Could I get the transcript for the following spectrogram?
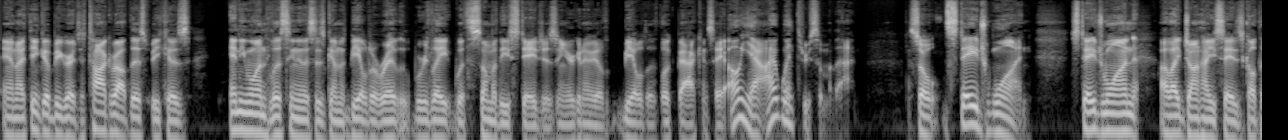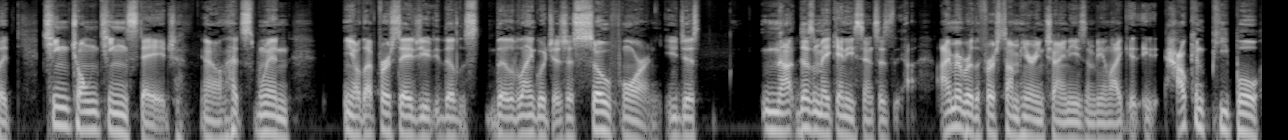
And I think it'd be great to talk about this because anyone listening to this is going to be able to re- relate with some of these stages. And you're going to be able to look back and say, oh, yeah, I went through some of that. So, stage one. Stage one, I like John how you say it, it's called the Qing Chong Qing stage. You know, that's when, you know, that first stage, you, the, the language is just so foreign. You just not doesn't make any sense. It's, I remember the first time hearing Chinese and being like, it, it, how can people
